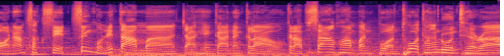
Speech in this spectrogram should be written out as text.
บ่อน้ำศักดิ์สิทธิ์ซึ่งผลที่ตามมาจากเหตุการณ์ดังกล่าว กลับสร้างความปั่นป่วนทั่วทั้งรูนเทรา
